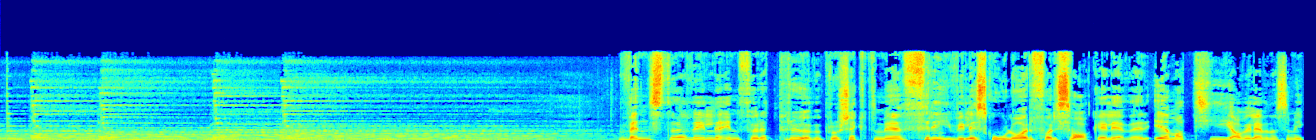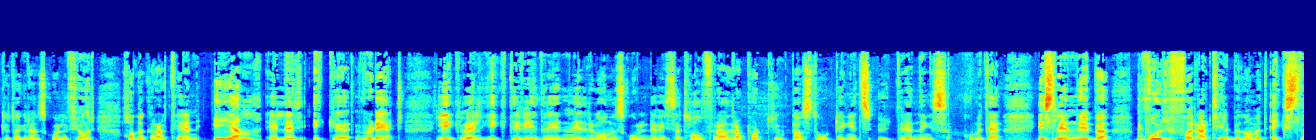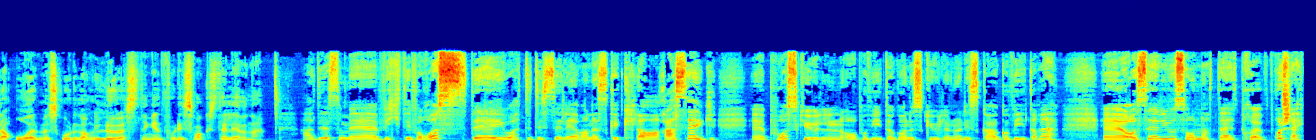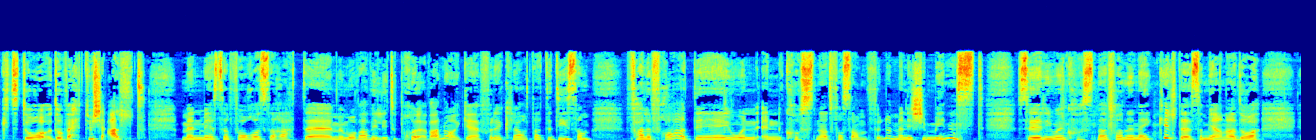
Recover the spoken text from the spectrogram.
Venstre vil innføre et prøveprosjekt med frivillig skoleår for svake elever. En av ti av elevene som gikk ut av grunnskolen i fjor, hadde karakteren én eller ikke vurdert. Likevel gikk de videre i den videregående skolen. Det viser tall fra en rapport gjort av Stortingets utredningskomité. Iselin Nybø, hvorfor er tilbudet om et ekstra år med skolegang løsningen for de svakeste elevene? Ja, Det som er viktig for oss, det er jo at disse elevene skal klare seg eh, på skolen og på videregående skole når de skal gå videre. Eh, Og så er det jo sånn at det er et prøveprosjekt. Da, da vet du ikke alt. Men vi ser for oss at eh, vi må være villige til å prøve noe. For det er klart at de som faller fra, det er jo en, en kostnad for samfunnet. Men ikke minst så er det jo en kostnad for den enkelte, som gjerne da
